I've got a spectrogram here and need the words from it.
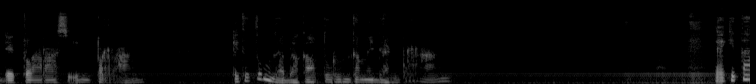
deklarasiin perang itu tuh nggak bakal turun ke medan perang kayak kita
